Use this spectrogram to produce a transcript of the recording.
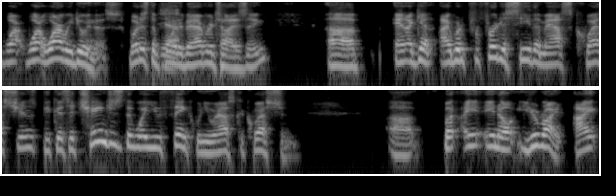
why, why, why are we doing this? What is the point yeah. of advertising? Uh, and again, I would prefer to see them ask questions because it changes the way you think when you ask a question. Uh, but I, you know, you're right. I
